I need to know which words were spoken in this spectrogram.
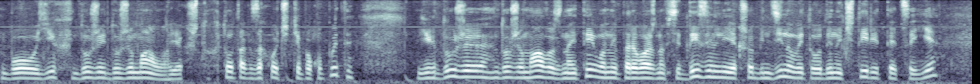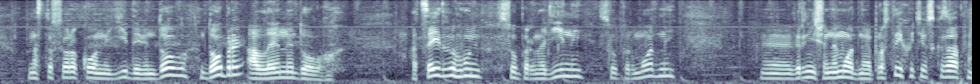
бо їх дуже і дуже мало. Якщо хто так захоче типу, купити, їх дуже дуже мало знайти. Вони переважно всі дизельні. Якщо бензиновий, то 1,4 TCE на 140 коней їде він довго, добре, але недовго. А цей двигун супер надійний, супер модний. Е, вірніше, не модний, а простий хотів сказати.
